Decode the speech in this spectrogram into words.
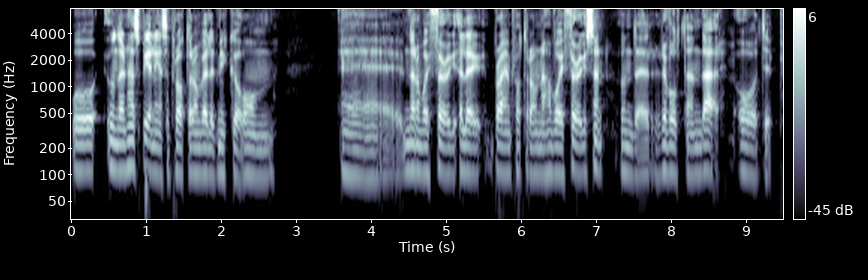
Och under den här spelningen så pratar de väldigt mycket om eh, när de var i Ferg eller Brian pratade om när han var i Ferguson under revolten där. Och typ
